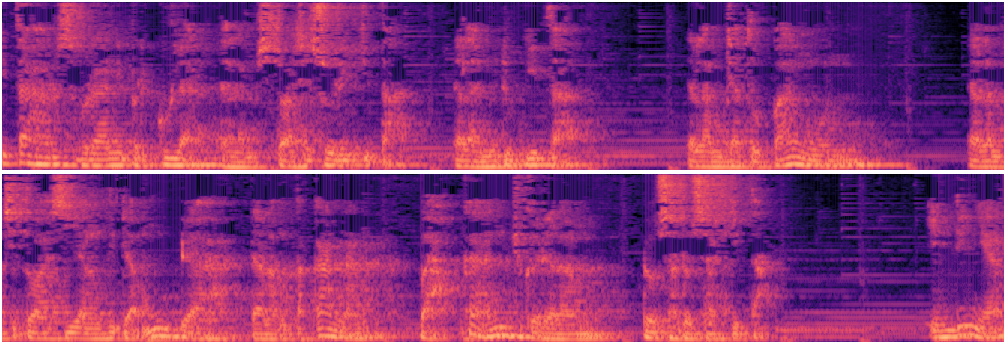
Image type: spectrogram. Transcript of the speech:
kita harus berani bergulat dalam situasi sulit kita, dalam hidup kita, dalam jatuh bangun, dalam situasi yang tidak mudah, dalam tekanan, bahkan juga dalam dosa-dosa kita. Intinya,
